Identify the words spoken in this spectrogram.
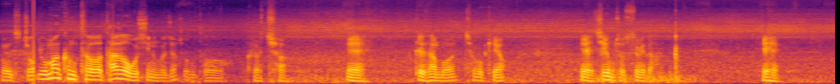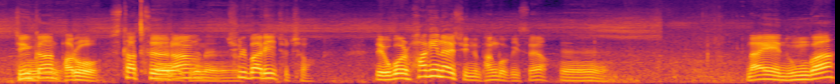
왠지 좀, 요만큼 더 다가오시는 거죠. 좀 더. 그렇죠. 예. 그래서 한번 쳐볼게요. 예, 지금 좋습니다. 예. 그러니까 오. 바로 스타트랑 어, 그러네. 출발이 좋죠. 근데 이걸 확인할 수 있는 방법이 있어요. 예. 나의 눈과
